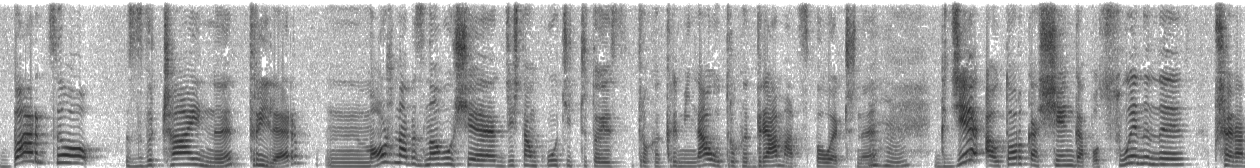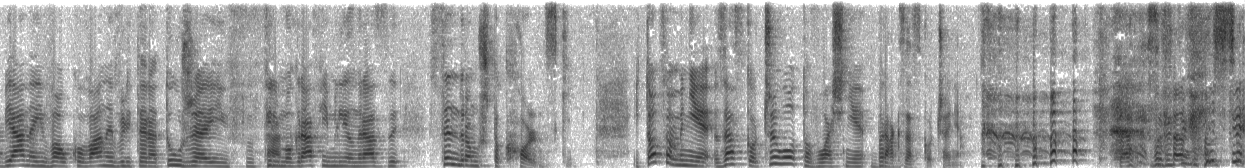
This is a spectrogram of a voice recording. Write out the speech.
bardzo zwyczajny thriller. Mm, Można by znowu się gdzieś tam kłócić, czy to jest trochę kryminału, trochę dramat społeczny, gdzie autorka sięga po słynny, przerabiany i wałkowany w literaturze i w filmografii milion razy syndrom sztokholmski. I to, co mnie zaskoczyło, to właśnie brak zaskoczenia. Tak, Bo rzeczywiście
